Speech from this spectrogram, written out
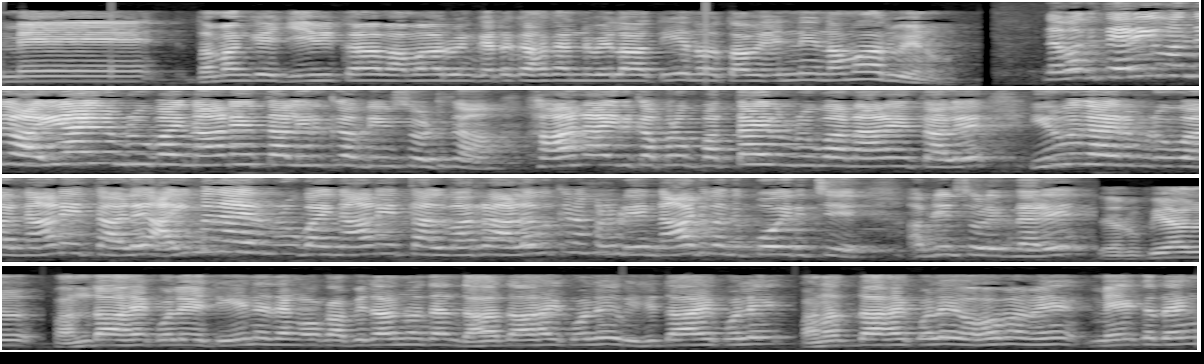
මේ තමන්ගේ ජීවිකාව අමාරුවෙන් ගැට ගහ ගන්න වෙලා තියෙනවා. තව එන්නේ අමාරු වෙනවා. நமக்கு தெரியும் வந்து ஐயாயிரம் ரூபாய் நாணயத்தாள் இருக்கு அப்படின்னு சொல்லிட்டு தான் ஆனா இதுக்கப்புறம் பத்தாயிரம் ரூபாய் நாணயத்தாள் இருபதாயிரம் ரூபாய் நாணயத்தாள் ஐம்பதாயிரம் ரூபாய் நாணயத்தாள் வர்ற அளவுக்கு நம்மளுடைய நாடு வந்து போயிருச்சு அப்படின்னு சொல்லியிருந்தாரு දැන් රුපියල් 5000 කොලේ තියෙන දැන් ඕක අපි දන්නවා දැන් 10000 කොලේ 20000 කොලේ 50000 කොලේ ඔහොම මේ මේක දැන්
